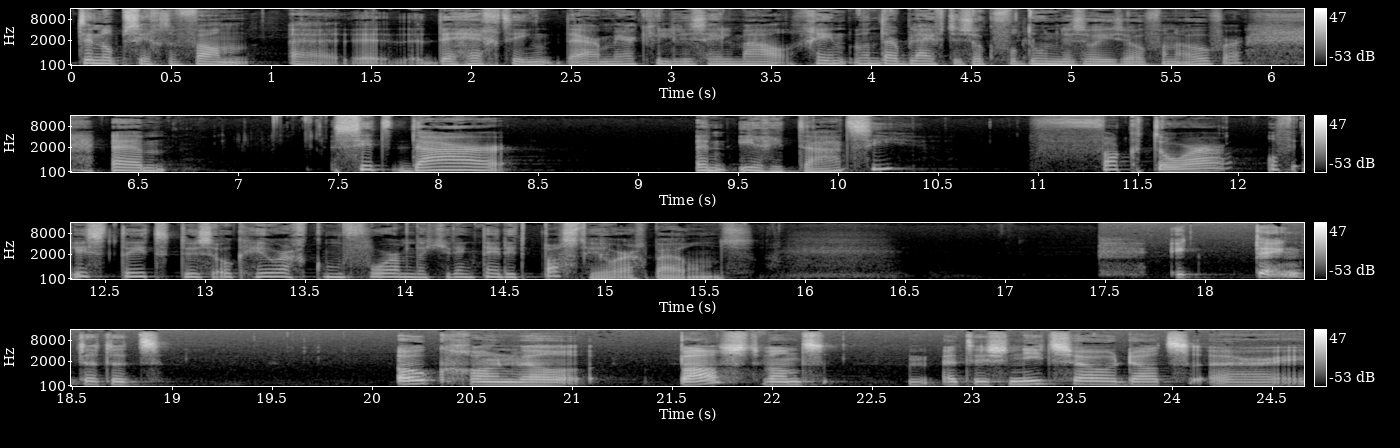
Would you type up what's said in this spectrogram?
Ten opzichte van eh, de- de hechting, daar merken jullie dus helemaal geen, want daar blijft dus ook voldoende sowieso van over. Ehm, zit daar een irritatiefactor? Of is dit dus ook heel erg conform dat je denkt, nee, dit past heel erg bij ons? Ik denk dat het ook gewoon wel past. Want het is niet zo dat er,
